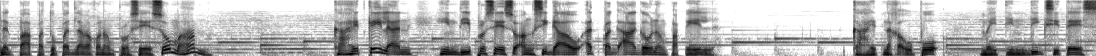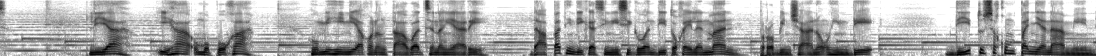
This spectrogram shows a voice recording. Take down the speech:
Nagpapatupad lang ako ng proseso, ma'am. Kahit kailan, hindi proseso ang sigaw at pag-agaw ng papel. Kahit nakaupo, may tindig si Tess. Lia, iha, umupo ka. Humihingi ako ng tawad sa nangyari. Dapat hindi ka sinisigawan dito kailanman, probinsyano o hindi. Dito sa kumpanya namin,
